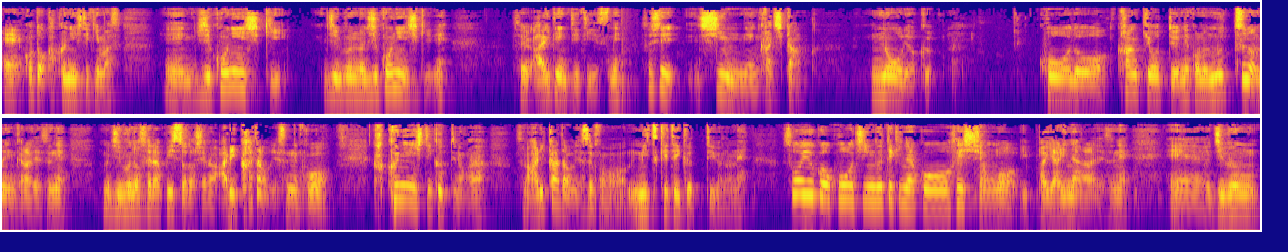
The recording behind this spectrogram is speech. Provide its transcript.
えー、ことを確認していきます。えー、自己認識、自分の自己認識ね、そういうアイデンティティですね。そして、信念、価値観、能力、行動、環境っていうね、この6つの面からですね、自分のセラピストとしてのあり方をですね、こう、確認していくっていうのかな。そのあり方をですね、こう、見つけていくっていうようなね。そういうこう、コーチング的なこう、セッションをいっぱいやりながらですね、えー、自分、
